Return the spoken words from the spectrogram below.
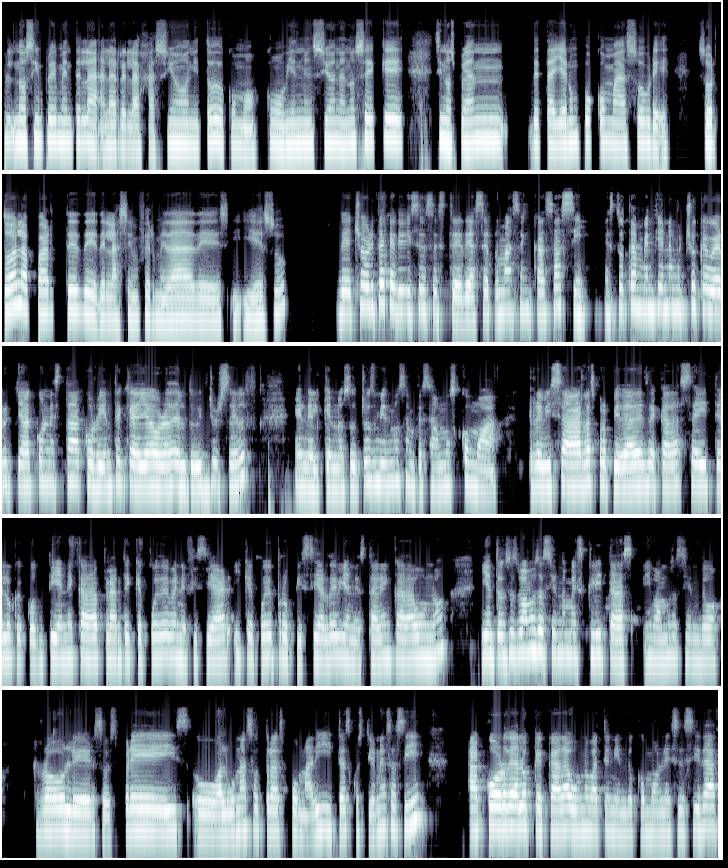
no simplemente la, relajación y todo, como, como bien menciona. No sé qué, si nos puedan detallar un poco más sobre, sobre toda la parte de, las enfermedades y, eso. De hecho, ahorita que dices este, de hacer más en casa, sí. Esto también tiene mucho que ver ya con esta corriente que hay ahora del do it yourself, en el que nosotros mismos empezamos como a revisar las propiedades de cada aceite, lo que contiene cada planta y qué puede beneficiar y qué puede propiciar de bienestar en cada uno. Y entonces vamos haciendo mezclitas y vamos haciendo rollers o sprays o algunas otras pomaditas, cuestiones así, acorde a lo que cada uno va teniendo como necesidad.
